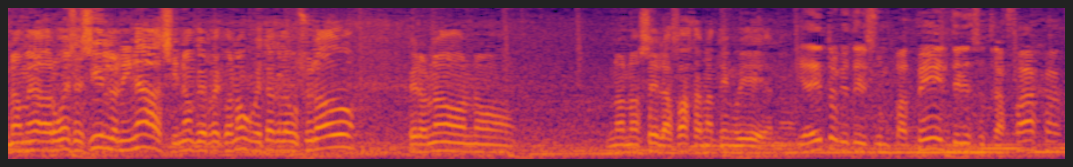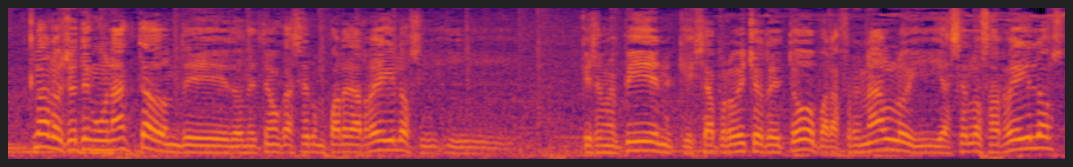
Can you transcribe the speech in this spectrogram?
no, me da vergüenza decirlo ni nada, sino que reconozco que está clausurado, pero no, no, no, no sé, la faja no tengo idea. ¿Y adentro que tenés un papel, tenés otra faja? Claro, yo tengo un acta donde, donde tengo que hacer un par de arreglos y, que ellos me piden, que ya aprovecho de todo para frenarlo y hacer los arreglos.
